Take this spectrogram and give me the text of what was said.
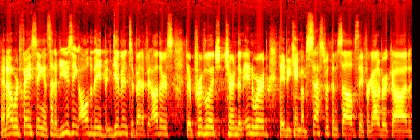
and outward facing, instead of using all that they'd been given to benefit others, their privilege turned them inward. They became obsessed with themselves. They forgot about God.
